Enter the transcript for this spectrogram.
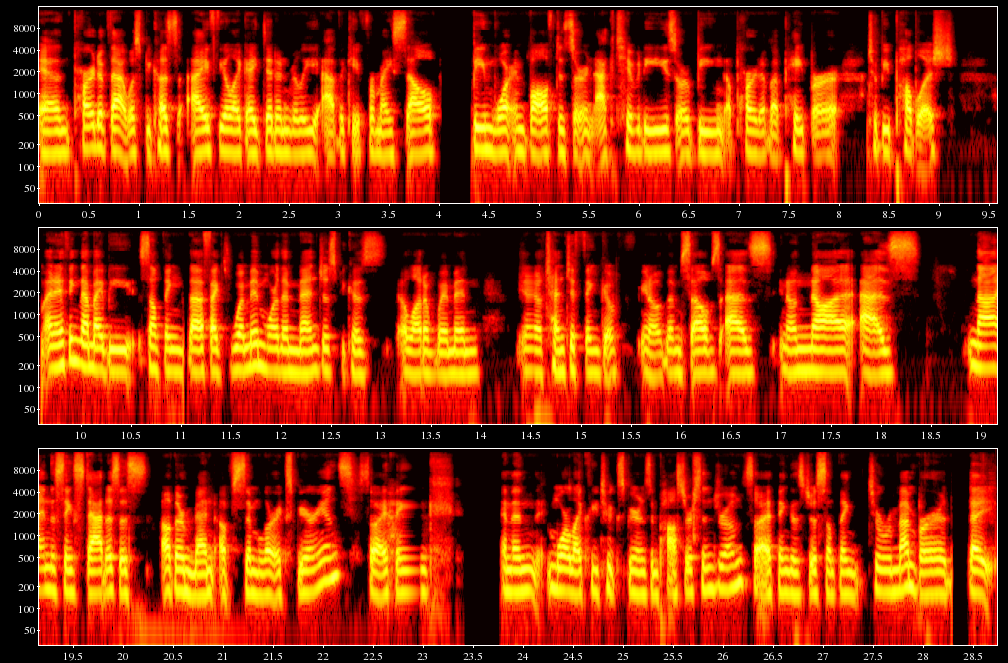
And part of that was because I feel like I didn't really advocate for myself, being more involved in certain activities or being a part of a paper to be published. And I think that might be something that affects women more than men just because a lot of women, you know, tend to think of, you know, themselves as, you know, not as, not in the same status as other men of similar experience. So I think, and then more likely to experience imposter syndrome. So I think it's just something to remember that,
